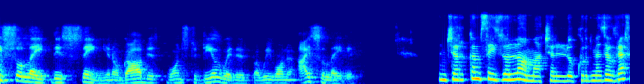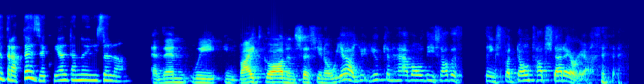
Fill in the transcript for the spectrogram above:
isolate this thing. You know, God is, wants to deal with it, but we want to isolate it. Încercăm să izolăm acel lucru. Dumnezeu vrea să trateze cu el, dar noi îl izolăm. And then we invite God and says, you know, yeah, you, you can have all these other things, but don't touch that area.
